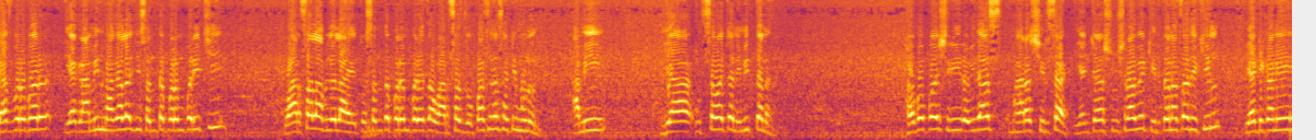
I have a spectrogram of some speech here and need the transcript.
त्याचबरोबर या ग्रामीण भागाला जी संत परंपरेची वारसा लाभलेला आहे तो संत परंपरेचा वारसा जोपासण्यासाठी म्हणून आम्ही या उत्सवाच्या निमित्तानं हबप श्री रविदास महाराज शिरसाट यांच्या सुश्राव्य कीर्तनाचा देखील या ठिकाणी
